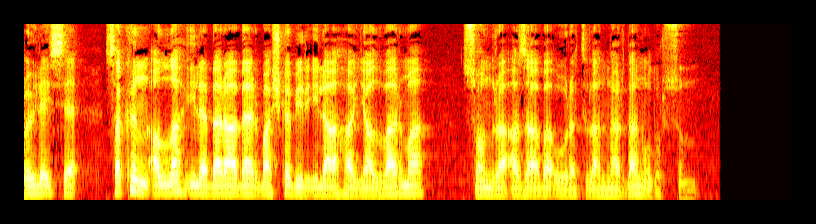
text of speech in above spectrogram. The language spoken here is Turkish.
Öyleyse sakın Allah ile beraber başka bir ilaha yalvarma, sonra azaba uğratılanlardan olursun.''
